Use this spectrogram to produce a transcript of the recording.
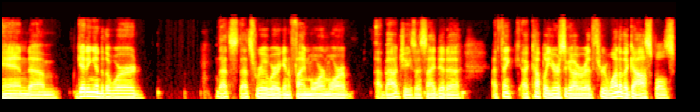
And um, getting into the word that's that's really where you're going to find more and more about Jesus. I did a, I think a couple years ago, I read through one of the Gospels,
